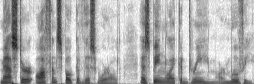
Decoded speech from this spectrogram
Master often spoke of this world as being like a dream or movie.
